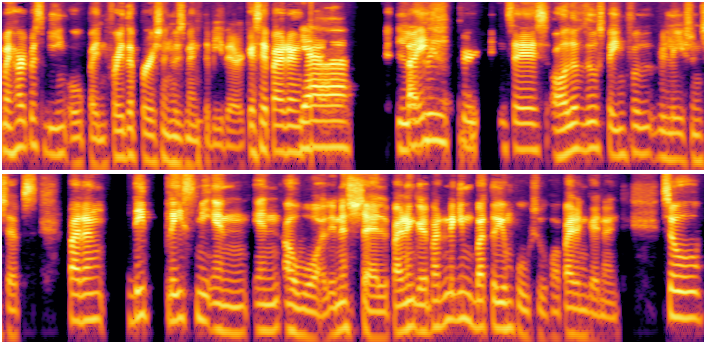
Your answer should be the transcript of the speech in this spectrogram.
my heart was being open for the person who's meant to be there. Kasi parang Yeah. life experiences, all of those painful relationships, parang they placed me in in a wall, in a shell. Parang ganun. Parang naging bato yung puso ko. Parang ganun. So,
